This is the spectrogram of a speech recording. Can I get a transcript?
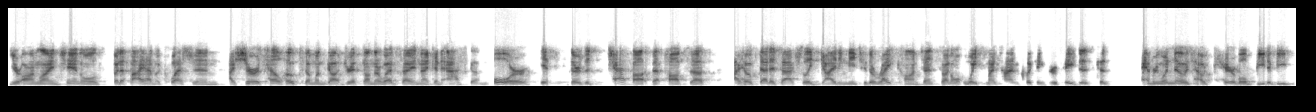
your online channels. But if I have a question, I sure as hell hope someone's got drift on their website and I can ask them. Or if there's a chatbot that pops up, I hope that it's actually guiding me to the right content so I don't waste my time clicking through pages because everyone knows how terrible B2B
